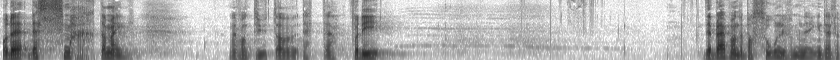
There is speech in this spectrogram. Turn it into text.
Og det, det smerta meg når jeg fant ut av dette. Fordi det ble på en måte personlig for min egen del.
